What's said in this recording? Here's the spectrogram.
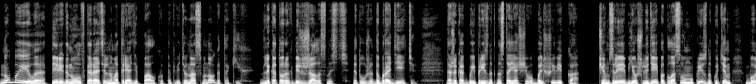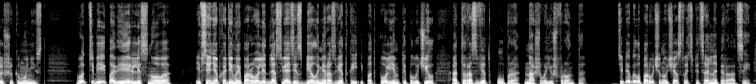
Ну, было, перегнул в карательном отряде палку, так ведь у нас много таких, для которых безжалостность — это уже добродетель даже как бы и признак настоящего большевика. Чем злее бьешь людей по классовому признаку, тем больше коммунист. Вот тебе и поверили снова. И все необходимые пароли для связи с белыми разведкой и подпольем ты получил от разведупра нашего Южфронта. Тебе было поручено участвовать в специальной операции,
